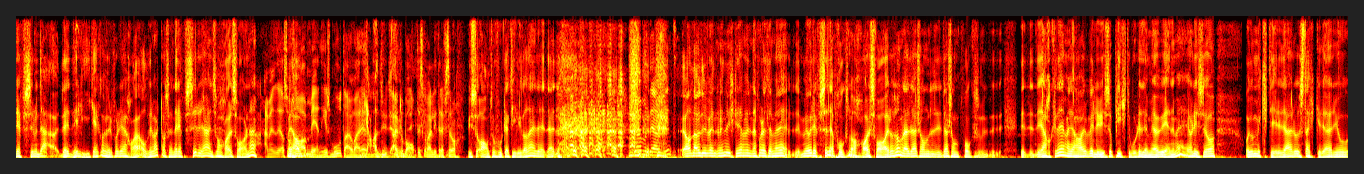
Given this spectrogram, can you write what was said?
refser, men det, er, det, det liker jeg ikke å høre, for det har jeg aldri vært. Altså En refser det er en som har svarene. Nei, men altså, Men jeg ha meningers mot er jo å være Ja, du, det er automatisk å være litt refser òg. Hvis du ante hvor fort jeg tilga deg det, det. Ja, men det er jo fint. Ja, nei, men, men, virkelig, men det for dette med, med å refse, det er folk som har svar og sånn. Det, er- sånn det er sånn folk Jeg har ikke det, men jeg har veldig lyst til å pirke borti dem jeg er uenig med. Jeg har lyst til å, Og jo mektigere de er, og sterkere de er, jo,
